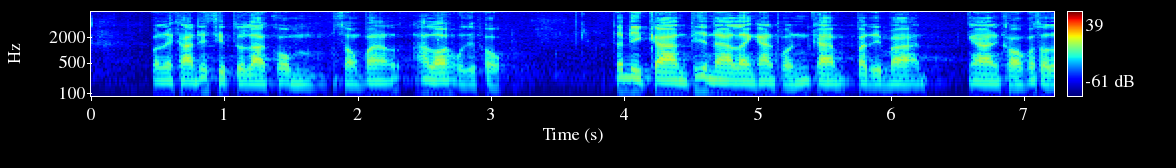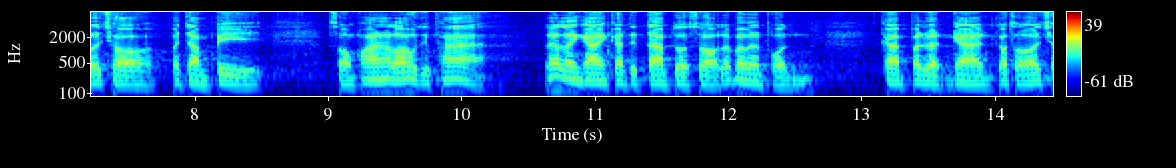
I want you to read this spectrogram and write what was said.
1 วันอังคารที่ 10 ตุลาคม 2566 ได้มีการพิจารณารายงานผลการปฏิบัติงานของกสทช ประจำปี 2565 และรายงานการติดตามตรวจสอบและประเมินผล การปฏิบัติงานกสทช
